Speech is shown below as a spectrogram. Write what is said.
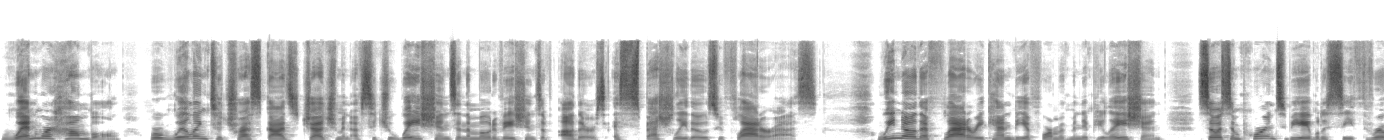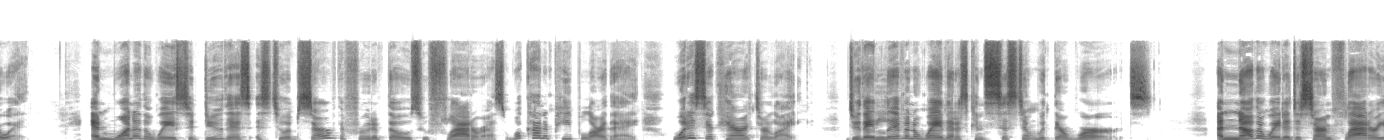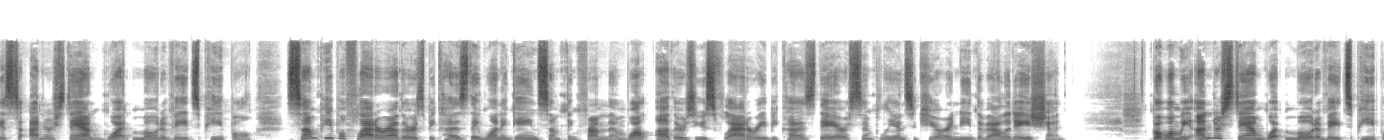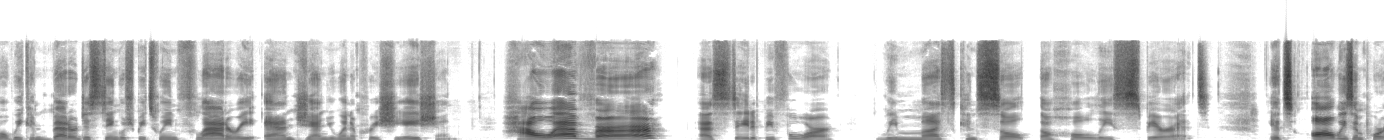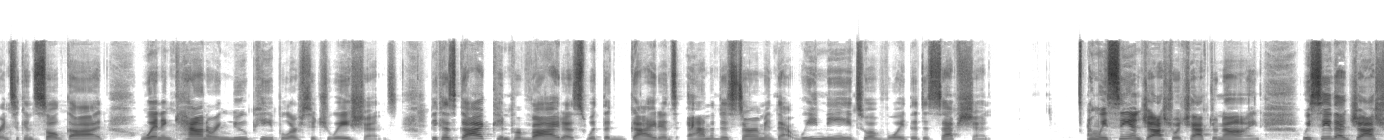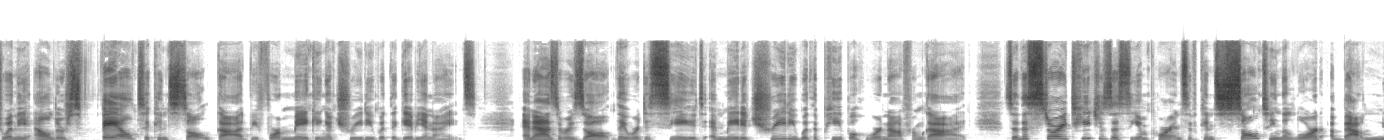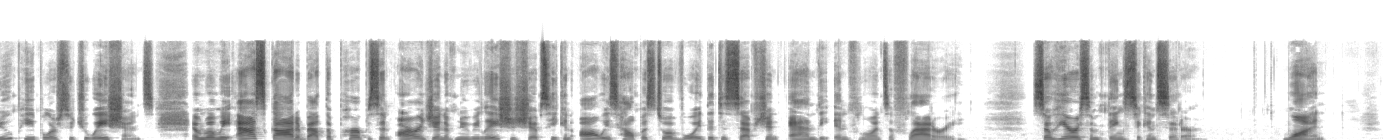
When we're humble, we're willing to trust God's judgment of situations and the motivations of others, especially those who flatter us. We know that flattery can be a form of manipulation, so it's important to be able to see through it. And one of the ways to do this is to observe the fruit of those who flatter us. What kind of people are they? What is their character like? Do they live in a way that is consistent with their words? Another way to discern flattery is to understand what motivates people. Some people flatter others because they want to gain something from them, while others use flattery because they are simply insecure and need the validation. But when we understand what motivates people, we can better distinguish between flattery and genuine appreciation. However, as stated before, we must consult the Holy Spirit. It's always important to consult God when encountering new people or situations because God can provide us with the guidance and the discernment that we need to avoid the deception. And we see in Joshua chapter 9, we see that Joshua and the elders failed to consult God before making a treaty with the Gibeonites. And as a result, they were deceived and made a treaty with the people who were not from God. So, this story teaches us the importance of consulting the Lord about new people or situations. And when we ask God about the purpose and origin of new relationships, He can always help us to avoid the deception and the influence of flattery. So, here are some things to consider. One,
